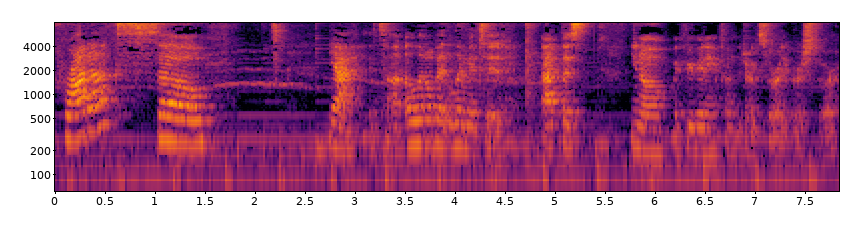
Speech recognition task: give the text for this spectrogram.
products. So yeah, it's a little bit limited at this you know, if you're getting it from the drugstore or the grocery store.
